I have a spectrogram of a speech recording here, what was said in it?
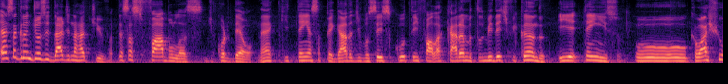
essa grandiosidade narrativa, dessas fábulas de cordel, né? Que tem essa pegada de você escuta e fala, caramba, tô me identificando. E tem isso. O que eu acho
